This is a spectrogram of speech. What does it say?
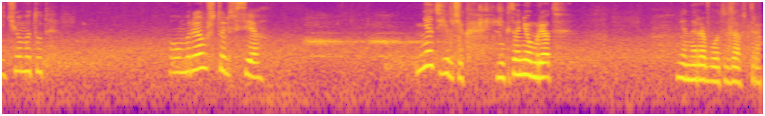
И че мы тут? Умрем, что ли, все? Нет, Юльчик, никто не умрет. Мне на работу завтра.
